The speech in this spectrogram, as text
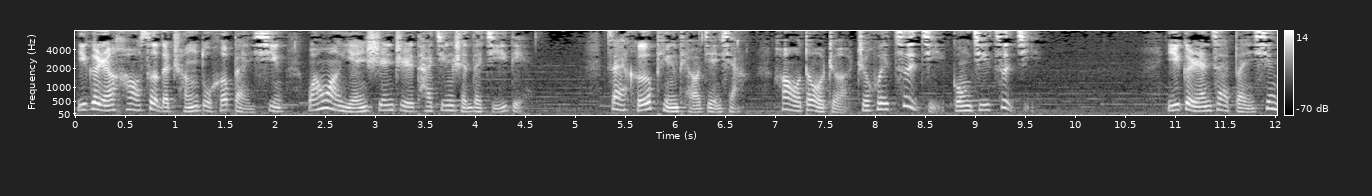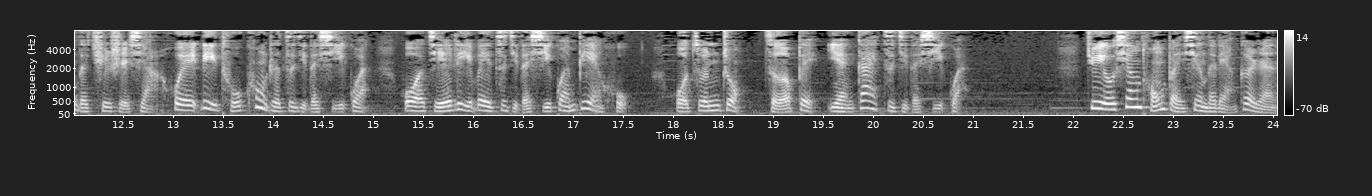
一个人好色的程度和本性，往往延伸至他精神的极点。在和平条件下，好斗者只会自己攻击自己。一个人在本性的驱使下，会力图控制自己的习惯，或竭力为自己的习惯辩护，或尊重、责备、掩盖自己的习惯。具有相同本性的两个人，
